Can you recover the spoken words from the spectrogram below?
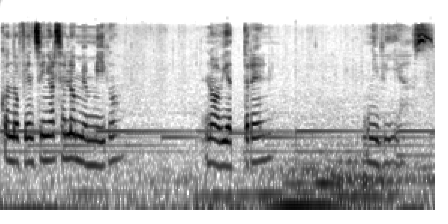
Cuando fui a enseñárselo a mi amigo, no había tren ni vías.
